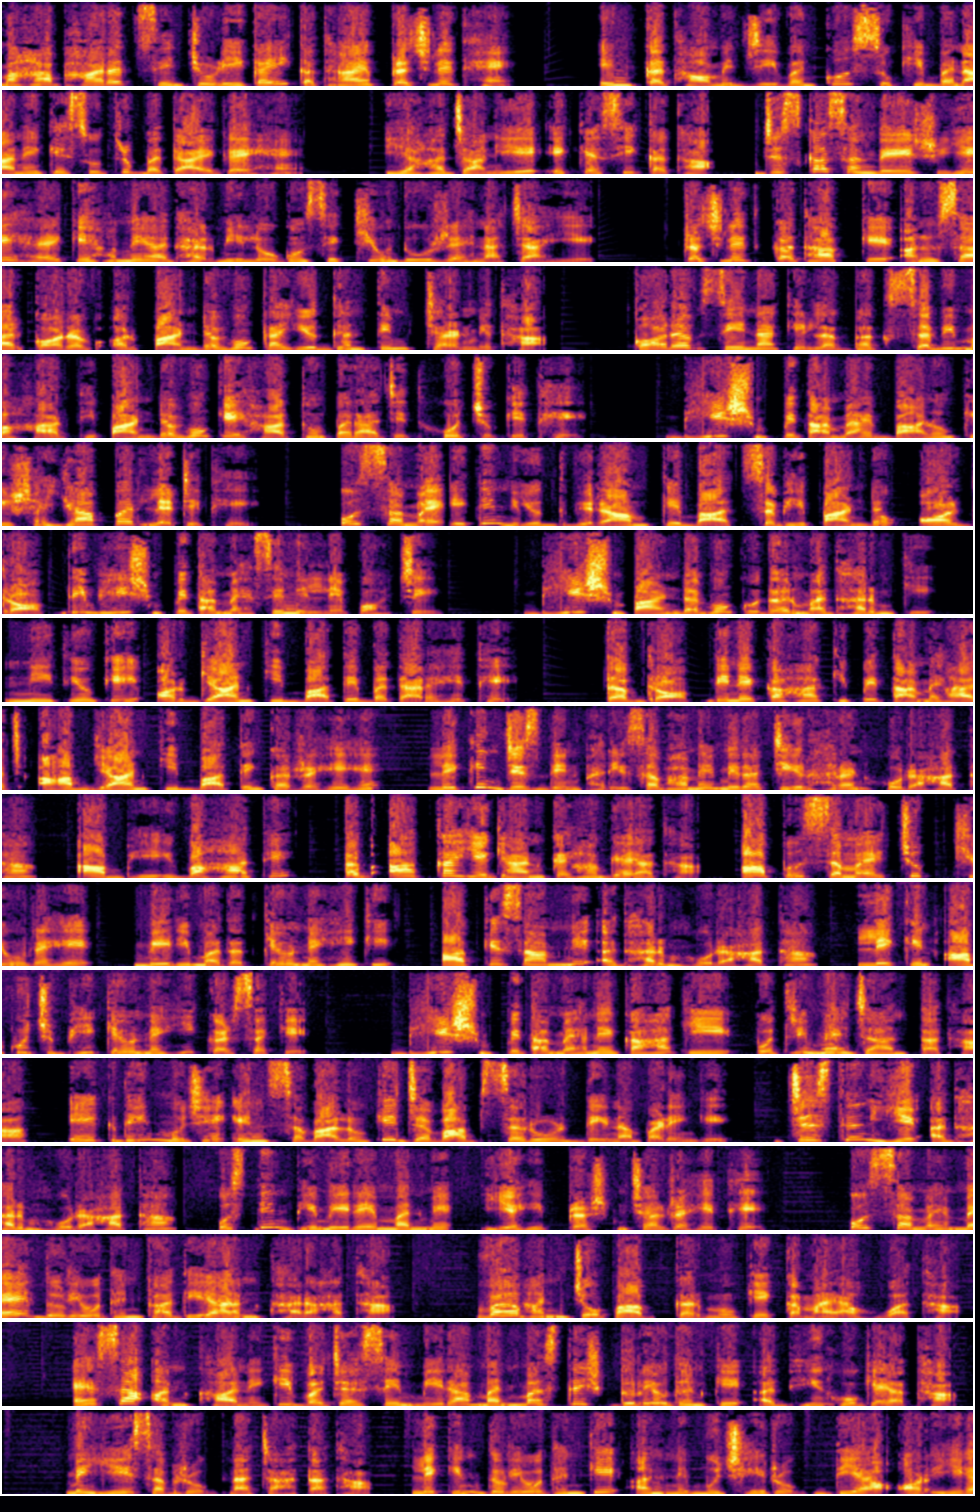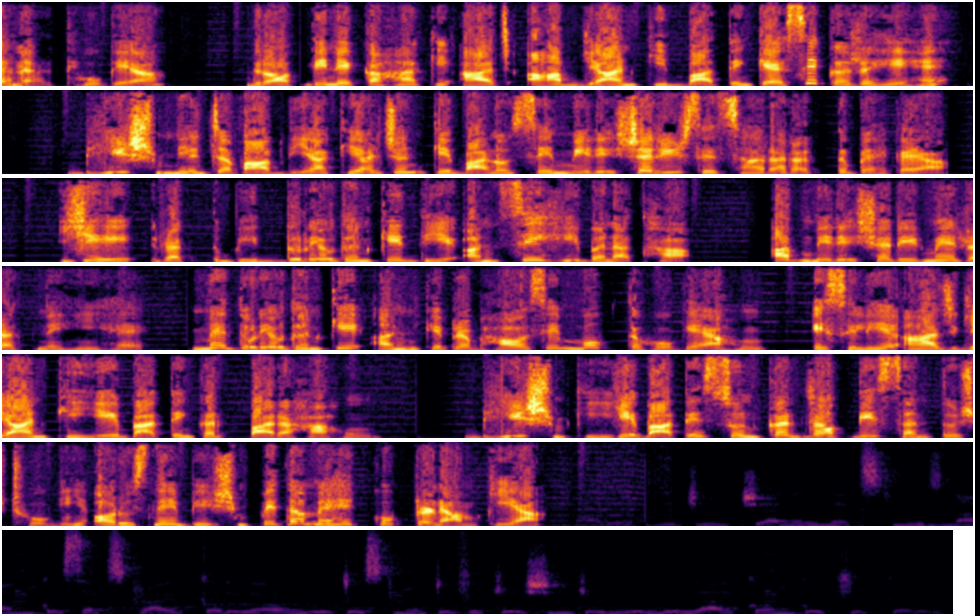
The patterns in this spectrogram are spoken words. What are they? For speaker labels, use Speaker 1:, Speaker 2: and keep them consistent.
Speaker 1: महाभारत से जुड़ी कई कथाएँ प्रचलित हैं। इन कथाओं में जीवन को सुखी बनाने के सूत्र बताए गए हैं। यहाँ जानिए एक ऐसी कथा, जिसका संदेश ये है कि हमें अधर्मी लोगों से क्यों दूर रहना चाहिए। प्रचलित कथा के अनुसार कौरव और पांडवों का युद्ध अंतिम चरण में था। कौरव सेना के लगभग सभी महारथी पांडवों के हाथों पराजित हो चुके थे। भीष्म पितामह बाणों की शैया पर लेटे थे। उस समय एक दिन युद्ध विराम के बाद सभी पांडव और द्रौपदी भीष्म पितामह से मिलने पहुँचे। भीष्म पांडवों को धर्म धर्म की, नीतियों की और ज्ञान की बातें बता रहे थे। तब द्रौपदी ने कहा कि पितामह आज आप ज्ञान की बातें कर रहे हैं, लेकिन जिस दिन भरी सभा में मेरा चीरहरण हो रहा था, आप भी वहाँ थे, तब आपका ये ज्ञान कहाँ गया था? आप उस समय चुप क्यों रहे? मेरी मदद क्यों नहीं की? आपके सामने अधर्म हो रहा था, लेकिन आप कुछ भी क्यों नहीं कर सके? भीष्म पिता मैंने कहा कि, पुत्री, मैं जानता था, एक दिन मुझे इन सवालों के जवाब ज़रूर देना पड़ेंगे। जिस दिन ये अधर्म हो रहा था, उस दिन भी मेरे मन में यही प्रश्न चल रहे थे। उस समय मैं दुर्योधन का दिया अन्न खा रहा था। वह अन्न जो पाप कर्मों के कमाया हुआ था। ऐसा अन्न खाने की वजह से मेरा मन मस्तिष्क दुर्योधन के अधीन हो गया था। मैं ये सब रोकना चाहता था, लेकिन दुर्योधन के अन्न ने मुझे रोक दिया और ये अनर्थ हो गया। द्रौपदी ने कहा कि आज आप ज्ञान की बातें कैसे कर रहे हैं? भीष्म ने जवाब दिया कि अर्जुन के बाणों से मेरे शरीर से सारा रक्त बह गया। ये रक्त भी दुर्योधन के दिए अन्न से ही बना था। अब मेरे शरीर में रक्त नहीं है। मैं दुर्योधन के अन्न के प्रभाव से मुक्त हो गया हूँ। इसलिए आज ज्ञान की ये बातें कर पा रहा हूँ। भीष्म की ये बातें सुनकर द्रौपदी संतुष्ट होगी और उसने भीष्म पितामह को प्रणाम किया।
Speaker 2: सब्सक्राइब करें और लेटेस्ट नोटिफिकेशन के लिए बेल आइकॉन को क्लिक करें।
